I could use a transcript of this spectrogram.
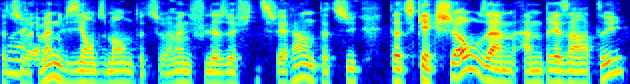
As-tu vraiment une vision du monde? As-tu vraiment une philosophie différente? As-tu as quelque chose à, à me présenter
